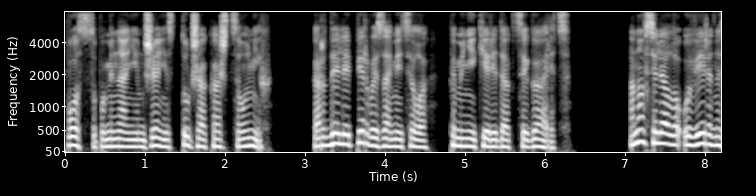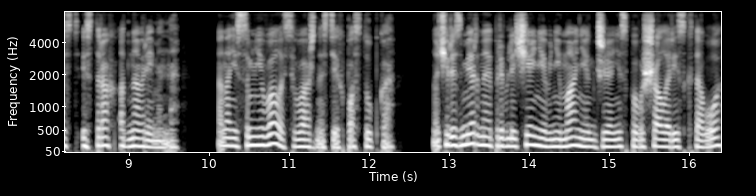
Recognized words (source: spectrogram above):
пост с упоминанием Дженнис тут же окажется у них. Корделия первой заметила – коммюнике редакции «Гарец». Оно вселяло уверенность и страх одновременно. Она не сомневалась в важности их поступка, но чрезмерное привлечение внимания к Дженнис повышало риск того,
